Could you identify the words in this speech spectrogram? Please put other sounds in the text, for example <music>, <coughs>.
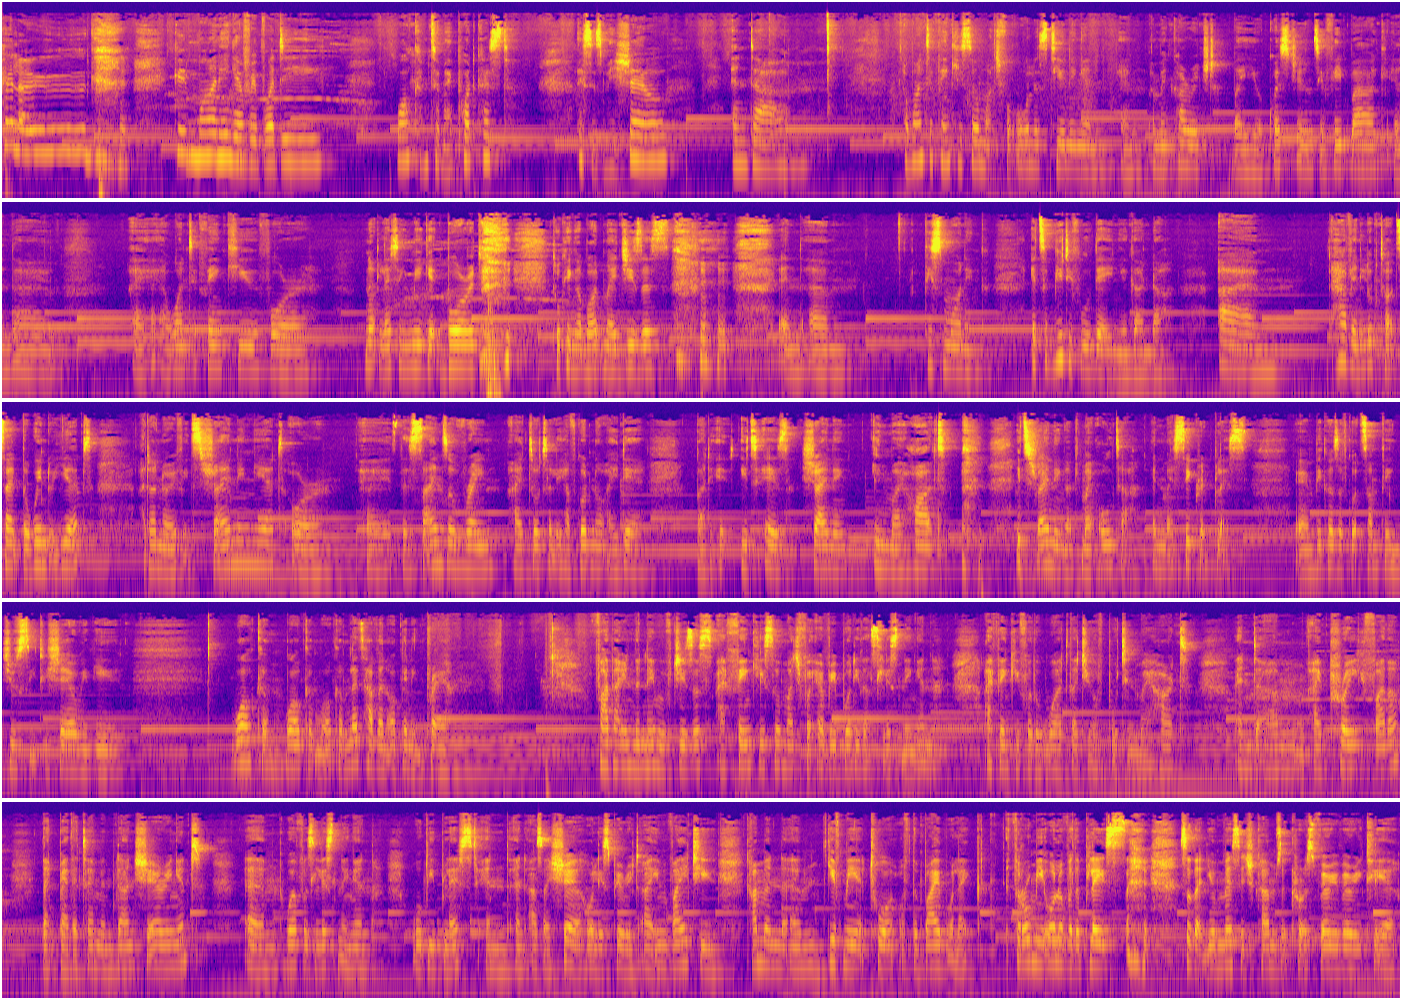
Hello, good morning, everybody. Welcome to my podcast. This is Michelle, and um, I want to thank you so much for always tuning in. And I'm encouraged by your questions, your feedback, and uh, I, I want to thank you for not letting me get bored <laughs> talking about my Jesus. <laughs> and um, this morning. It's a beautiful day in Uganda. Um, I haven't looked outside the window yet. I don't know if it's shining yet or uh, the signs of rain. I totally have got no idea. But it, it is shining in my heart. <laughs> it's shining at my altar and my secret place um, because I've got something juicy to share with you. Welcome, welcome, welcome. Let's have an opening prayer. Father, in the name of Jesus, I thank you so much for everybody that's listening, and I thank you for the word that you have put in my heart. And um, I pray, Father, that by the time I'm done sharing it, um, whoever's listening and will be blessed. And, and as I share, Holy Spirit, I invite you, come and um, give me a tour of the Bible, like throw me all over the place <laughs> so that your message comes across very, very clear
